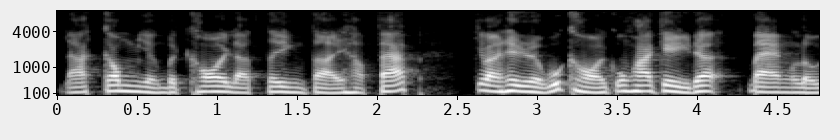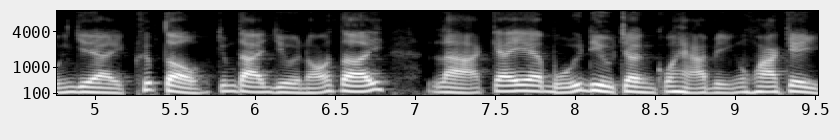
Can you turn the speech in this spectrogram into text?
đã công nhận Bitcoin là tiền tệ hợp pháp các bạn thấy được quốc hội của Hoa Kỳ đó, bàn luận về crypto, chúng ta vừa nói tới là cái à, buổi điều trần của Hạ viện Hoa Kỳ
